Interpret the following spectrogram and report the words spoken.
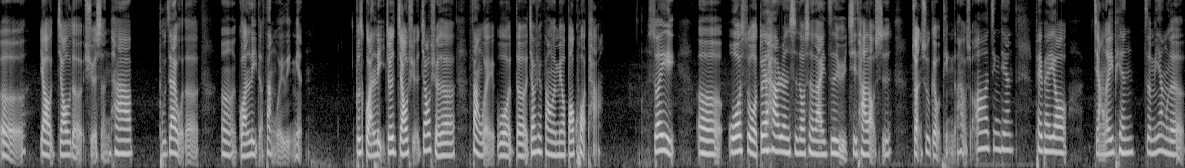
呃要教的学生，他不在我的嗯、管理的范围里面，不是管理就是教学，教学的范围，我的教学范围没有包括他，所以呃，我所对他认识都是来自于其他老师转述给我听的，还有说啊，今天佩佩又讲了一篇怎么样的。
